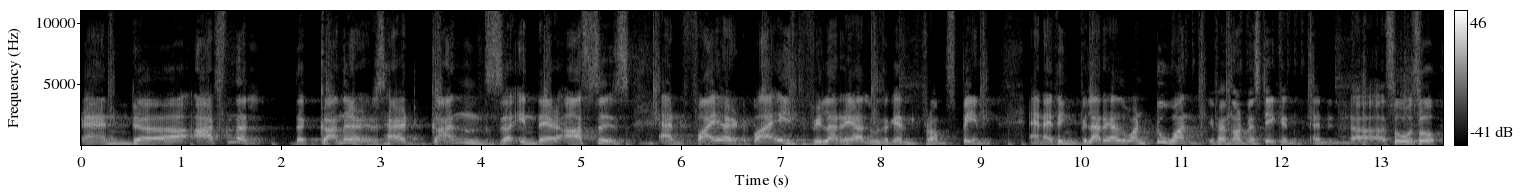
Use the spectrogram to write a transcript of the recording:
And uh, Arsenal the Gunners had guns in their asses and fired by Villarreal, who's again from Spain. And I think Villarreal won 2-1, if I'm not mistaken. And uh, so, so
